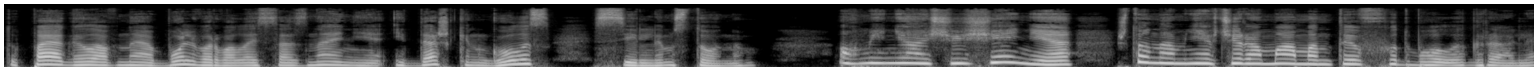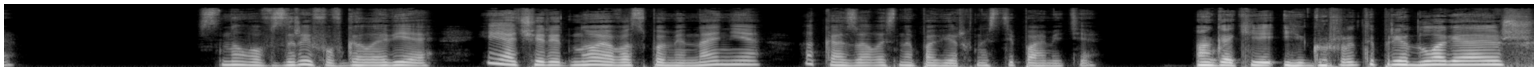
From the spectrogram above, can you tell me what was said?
Тупая головная боль ворвалась в сознание, и Дашкин голос с сильным стоном. «У меня ощущение, что на мне вчера мамонты в футбол играли». Снова взрыв в голове, и очередное воспоминание оказалось на поверхности памяти. «А какие игры ты предлагаешь?»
